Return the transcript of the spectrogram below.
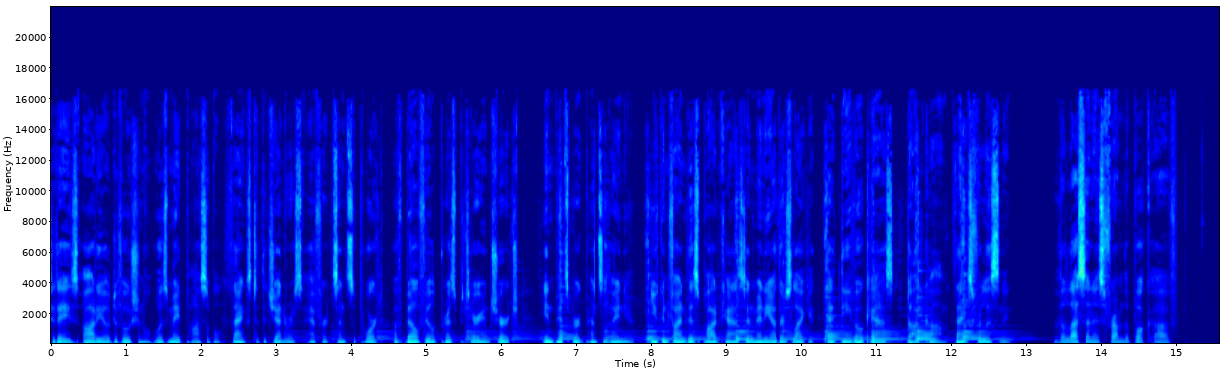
Today's audio devotional was made possible thanks to the generous efforts and support of Bellefield Presbyterian Church in Pittsburgh, Pennsylvania. You can find this podcast and many others like it at devocast.com. Thanks for listening. The lesson is from the book of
